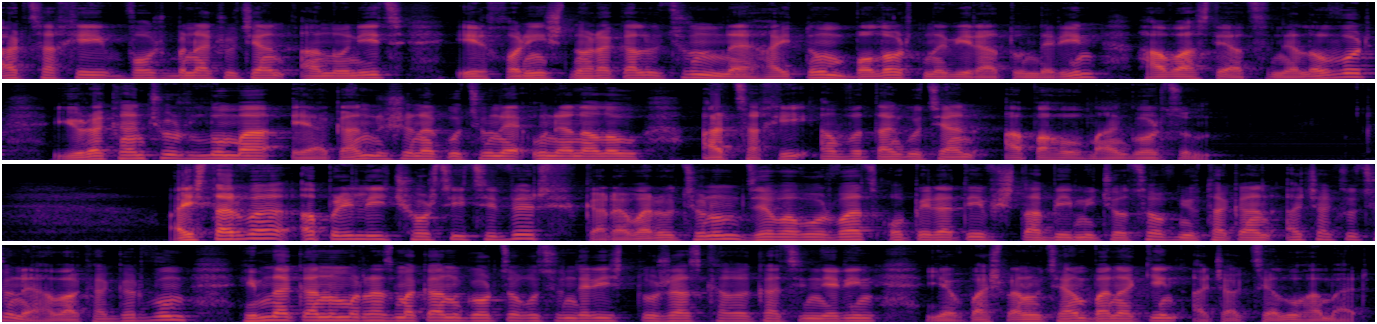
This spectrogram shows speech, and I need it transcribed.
Արցախի ոչ բնակչության անունից իր խորին շնորհակալությունն է հայտնում բոլոր նվիրատուներին, հավաստիացնելով, որ յուրաքանչյուր լումա էական նշանակություն է ունենալով Արցախի անվտանգության ապահովման գործում։ Այս տարվա ապրիլի 4-ից ի վեր կառավարությունում ձևավորված օպերատիվ շտաբի միջոցով նյութական աջակցություն է հավաքագրվում հիմնականում ռազմական գործողությունների տուժած քաղաքացիներին եւ պաշտպանության բանակին աջակցելու համար։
